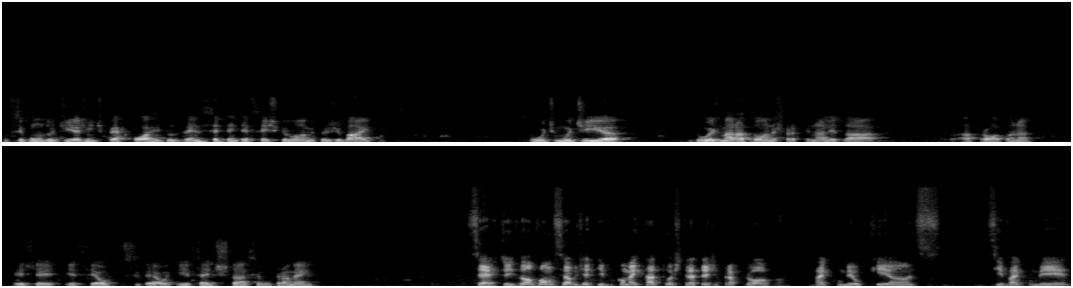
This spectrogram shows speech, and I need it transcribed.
No segundo dia, a gente percorre 276 quilômetros de bike. O último dia, duas maratonas para finalizar a prova, né? Esse, esse é, o, é, esse é distância Ultraman. Certo, e vamos ser objetivo. Como é que está a tua estratégia para a prova? Vai comer o que antes? Se vai comer,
